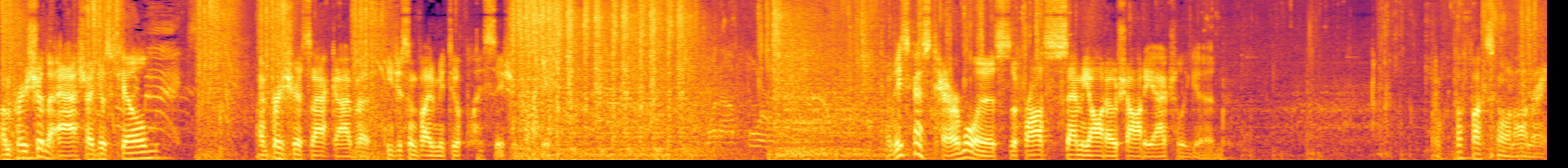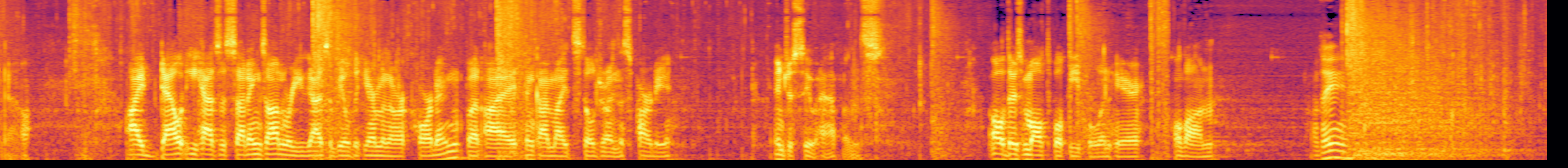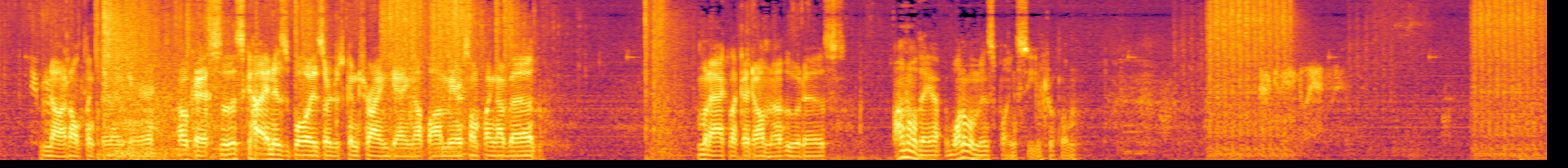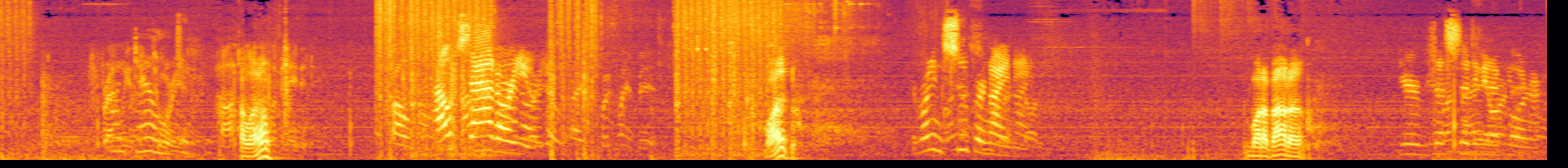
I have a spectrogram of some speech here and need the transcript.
I'm pretty sure the Ash I just killed, I'm pretty sure it's that guy, but he just invited me to a PlayStation party. Are these guys terrible? Is the Frost semi-auto shoddy actually good? What the fuck's going on right now? I doubt he has the settings on where you guys will be able to hear him in the recording, but I think I might still join this party and just see what happens. Oh, there's multiple people in here. Hold on. Are they? No, I don't think they're in here. Okay, so this guy and his boys are just gonna try and gang up on me or something, I bet. I'm gonna act like I don't know who it is. Oh no, they are. one of them is playing Siege with them. Activating glance. Friendly is down, victorious. dude. Hostile Hello? eliminated. Bro, how sad are you? What? You're running Super 90. What about it? You're just sitting in a corner.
